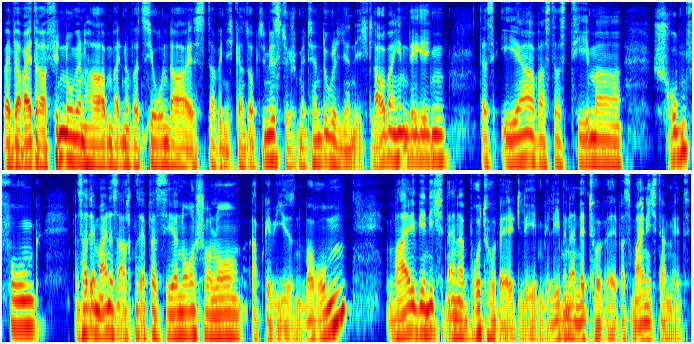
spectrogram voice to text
weil wir weitere Erfindungen haben, weil Innovation da ist. Da bin ich ganz optimistisch mit Herrn Dulien. Ich glaube hingegen, dass er, was das Thema Schrumpfung Das hat er meines Erachtens etwas sehr nonchalant abgewiesen. Warum? Weil wir nicht in einer Bruttowelt leben. Wir leben in einer Nettowelt. Was meine ich damit?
